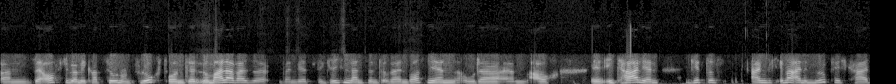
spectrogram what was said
ähm, sehr oft über Migration und Flucht. Und äh, normalerweise, wenn wir jetzt in Griechenland sind oder in Bosnien oder ähm, auch in Italien, gibt es eigentlich immer eine Möglichkeit,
